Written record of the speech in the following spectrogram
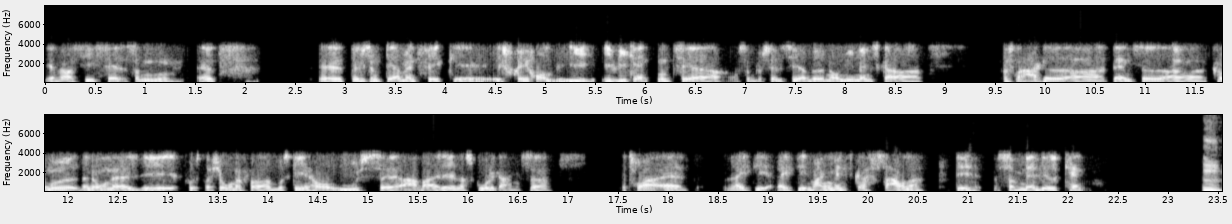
jeg vil også sige selv, sådan, at øh, det er ligesom der, man fik øh, et frirum i, i weekenden til at, som du selv siger, at møde nogle nye mennesker og få snakket og danset og komme ud med nogle af alle de frustrationer for måske en hård uges øh, arbejde eller skolegang. Så jeg tror, at rigtig, rigtig mange mennesker savner det, som natlivet kan. Mm.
